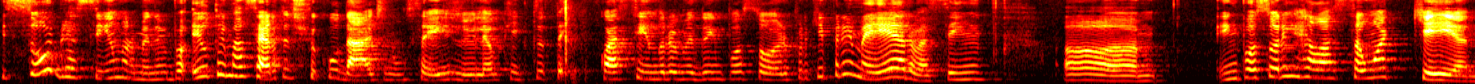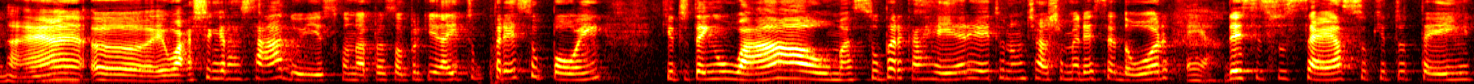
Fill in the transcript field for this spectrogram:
E sobre a síndrome do impostor, eu tenho uma certa dificuldade, não sei, Júlia, o que, que tu tem com a síndrome do impostor? Porque, primeiro, assim, uh, impostor em relação a quê, né? Uh, eu acho engraçado isso quando a pessoa, porque aí tu pressupõe que tu tem uau, uma super carreira e aí tu não te acha merecedor é. desse sucesso que tu tem.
